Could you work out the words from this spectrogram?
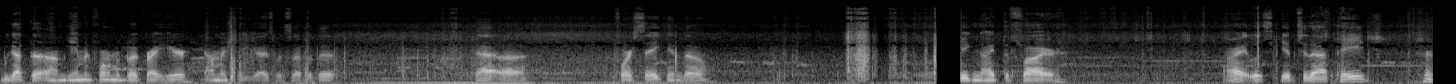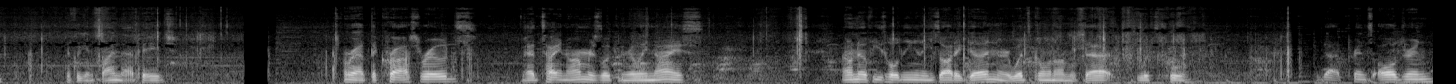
we got the um, Game Informer book right here. I'm going to show you guys what's up with it. That uh, Forsaken though. Ignite the fire. Alright, let's skip to that page. if we can find that page. We're at the crossroads. That Titan armor is looking really nice. I don't know if he's holding an exotic gun or what's going on with that. Looks cool. We got Prince Uldren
